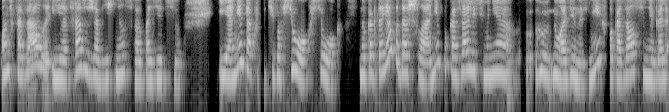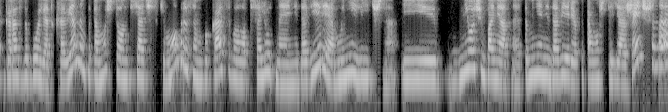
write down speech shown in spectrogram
Он сказал и сразу же объяснил свою позицию. И они так, типа, все ок, все ок. Но когда я подошла, они показались мне, ну, один из них показался мне гораздо более откровенным, потому что он всяческим образом выказывал абсолютное недоверие мне лично. И не очень понятно, это мне недоверие, потому что я женщина,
